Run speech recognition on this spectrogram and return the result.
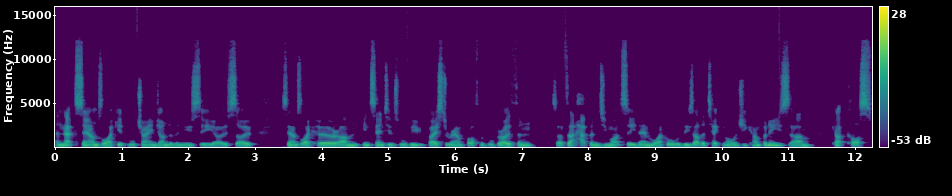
and that sounds like it will change under the new CEO. So, sounds like her um, incentives will be based around profitable growth. And so, if that happens, you might see them, like all of these other technology companies, um, cut costs,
